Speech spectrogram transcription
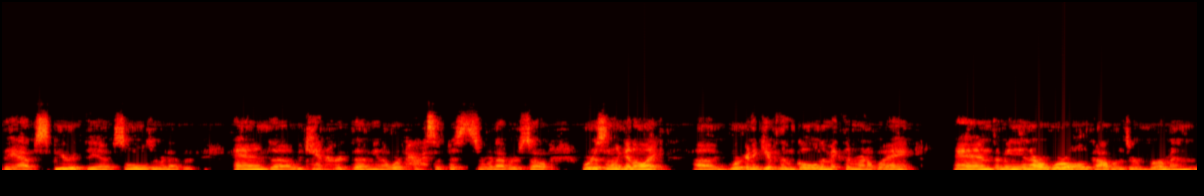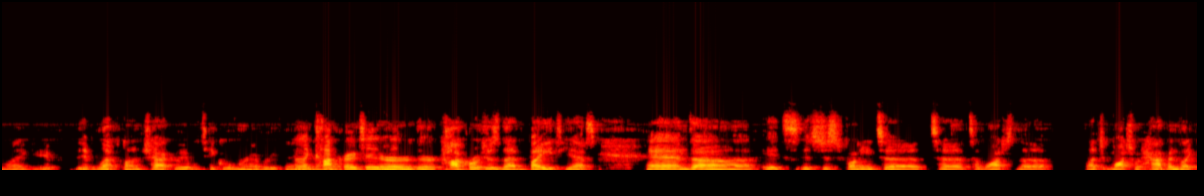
they have spirit, they have souls or whatever, and uh, we can't hurt them. You know, we're pacifists or whatever, so we're just only gonna like uh, we're gonna give them gold and make them run away. And I mean, in our world, goblins are vermin. Like if if left unchecked, they will take over everything. Like cockroaches. They're and- they're cockroaches that bite. Yes, and uh, it's it's just funny to to to watch the like to watch what happened. Like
